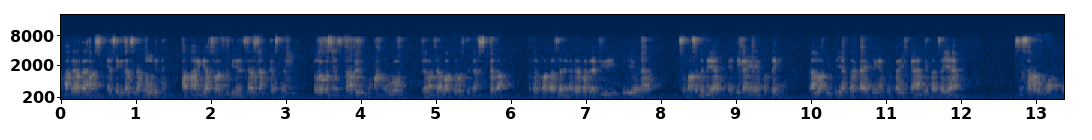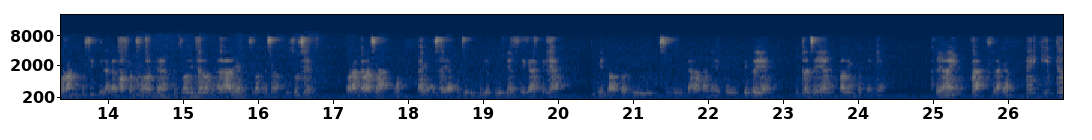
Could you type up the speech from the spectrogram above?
pada atas kita sedang ngeluh kita tantangan kita cuma begini saja sampai sekali. Kalau pesan setelah itu mengeluh jalan jawab terus dengan segala keterbatasan yang ada pada diri beliau. Nah semacam itu ya etikanya yang penting. Kalau itu yang terkait dengan kebaikan hemat saya secara umum orang mesti tidak akan mempersoalkan kecuali dalam hal yang sifatnya sangat khusus ya orang ngerasa wah kayak saya menjadi berlebihan sehingga akhirnya diminta untuk disembunyikan namanya itu gitu ya. Itu aja yang paling pentingnya ada yang lain? Mbak silakan. Baik itu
